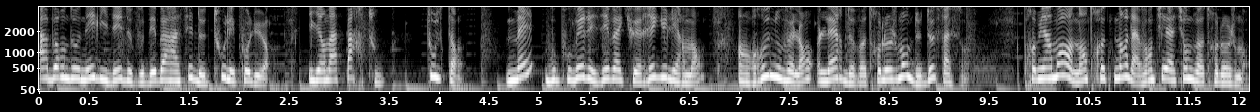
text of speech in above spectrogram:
abandonnez l'idée de vous débarrasser de tous les polluants. Il y en a partout, tout le temps mais vous pouvez les évacuer régulièrement en renouvelant l'air de votre logement de deux façons. Premièrement, en entretenant la ventilation de votre logement.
